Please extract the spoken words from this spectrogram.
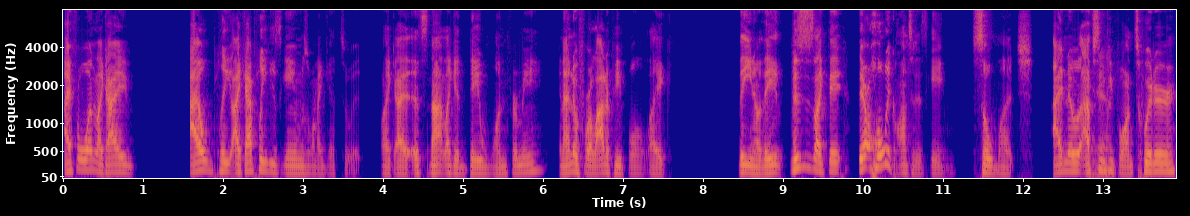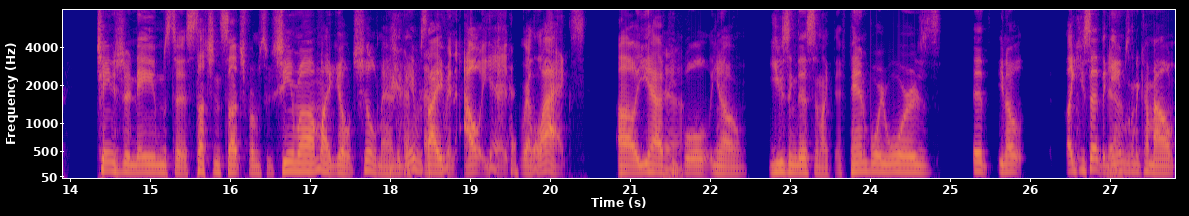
I for one like I I'll play like I play these games when I get to it. Like I it's not like a day one for me. And I know for a lot of people like they you know they this is like they they're holding on to this game so much. I know I've seen Yeah. people on Twitter change their names to such and such from Tsushima. I'm like, yo, chill, man. The game's not even out yet. Relax. Uh, you have Yeah. people, you know, using this in like the fanboy wars. It, you know, like you said, the Yeah. game's gonna come out.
